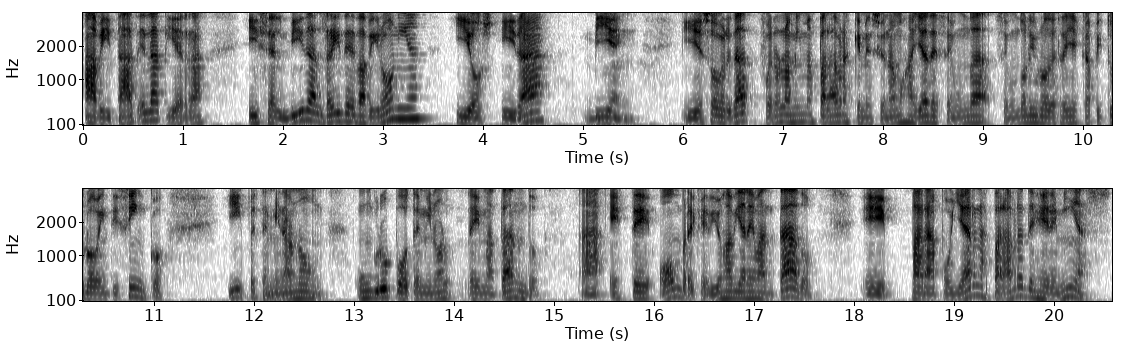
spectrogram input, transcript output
habitad en la tierra y servid al rey de Babilonia y os irá bien. Y eso, ¿verdad? Fueron las mismas palabras que mencionamos allá de segunda, segundo libro de Reyes capítulo 25. Y pues terminaron, un grupo terminó eh, matando a este hombre que Dios había levantado eh, para apoyar las palabras de Jeremías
